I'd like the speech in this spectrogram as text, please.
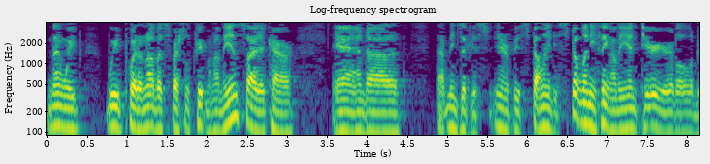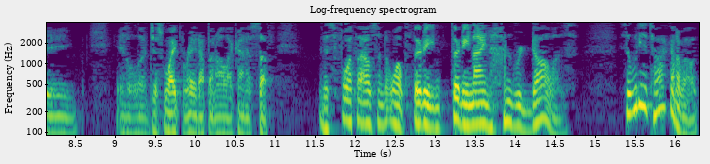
and then we, we put another special treatment on the inside of your car. And, uh, that means if you, you know, if you spill any, spill anything on the interior, it'll be, it'll uh, just wipe right up and all that kind of stuff. And it's four thousand, well, thirty, thirty-nine hundred dollars. So what are you talking about?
